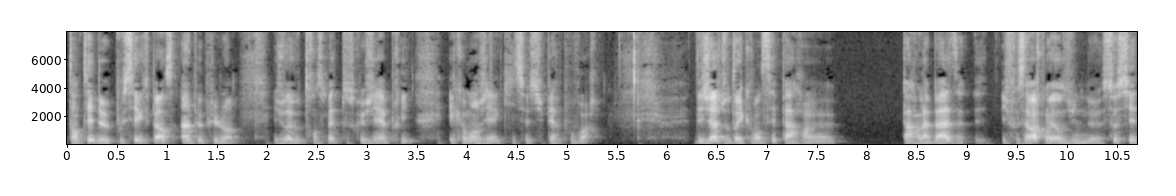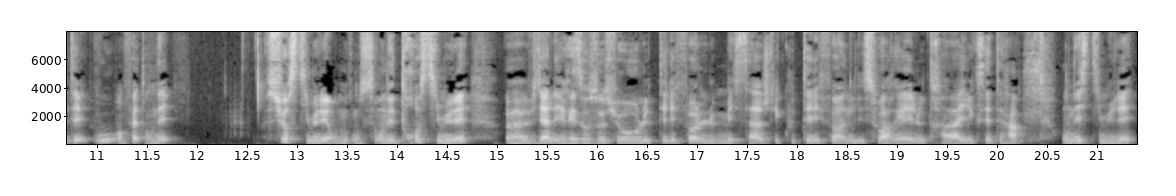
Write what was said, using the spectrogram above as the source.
tenté de pousser l'expérience un peu plus loin. Et je voudrais vous transmettre tout ce que j'ai appris et comment j'ai acquis ce super pouvoir. Déjà, je voudrais commencer par, euh, par la base. Il faut savoir qu'on est dans une société où en fait on est surstimulé, on, est trop stimulé euh, via les réseaux sociaux, le téléphone, le message, les coups de téléphone, les soirées, le travail, etc. On est stimulé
